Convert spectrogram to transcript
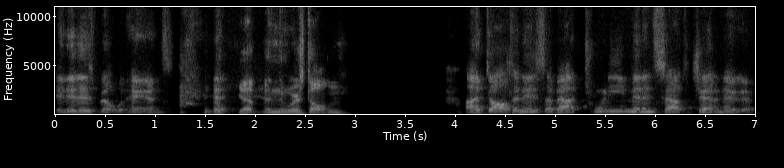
and it is built with hands. yep. And where's Dalton? Uh, Dalton is about 20 minutes south of Chattanooga.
